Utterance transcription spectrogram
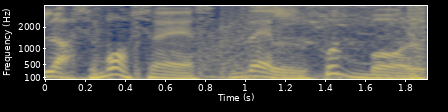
las voces del fútbol.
